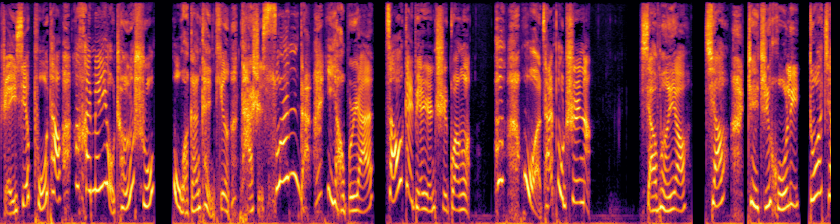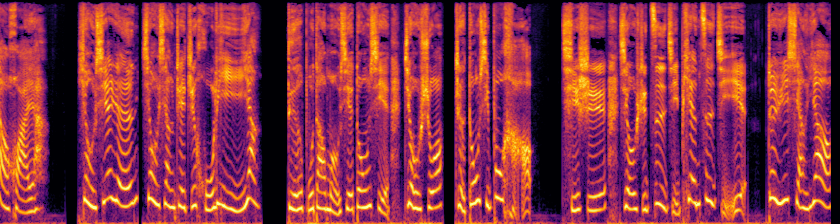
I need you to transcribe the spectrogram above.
这些葡萄还没有成熟，我敢肯定它是酸的，要不然早给别人吃光了。哼，我才不吃呢！”小朋友，瞧这只狐狸多狡猾呀！有些人就像这只狐狸一样，得不到某些东西，就说这东西不好。其实就是自己骗自己。对于想要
